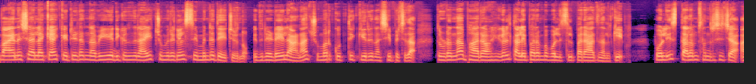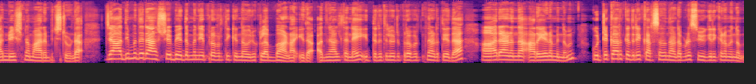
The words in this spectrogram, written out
വായനശാലയ്ക്കായി കെട്ടിടം നവീകരിക്കുന്നതിനായി ചുമരുകൾ സിമന്റ് തേച്ചിരുന്നു. ഇതിനിടയിലാണ് ചുമർ കുത്തിക്കീറി നശിപ്പിച്ചത്. തുടർന്ന് ഭാരവാഹികൾ തളിപ്പറമ്പ് പോലീസിൽ പരാതി നൽകി. പോലീസ് സ്ഥലം സന്ദർശിച്ച് അന്വേഷണം ആരംഭിച്ചിട്ടുണ്ട്. ജാതിമത രാഷ്ട്രീയ ഭേദമന്യേ പ്രവർത്തിക്കുന്ന ഒരു ക്ലബ്ബാണ് ഇത്. അതിനാൽ തന്നെ ഇത്തരത്തിലൊരു പ്രവൃത്തി നടത്തിയത് ആരാണെന്ന് അറിയണമെന്നും കുറ്റക്കാർക്കെതിരെ കർശന നടപടി സ്വീകരിക്കണമെന്നും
